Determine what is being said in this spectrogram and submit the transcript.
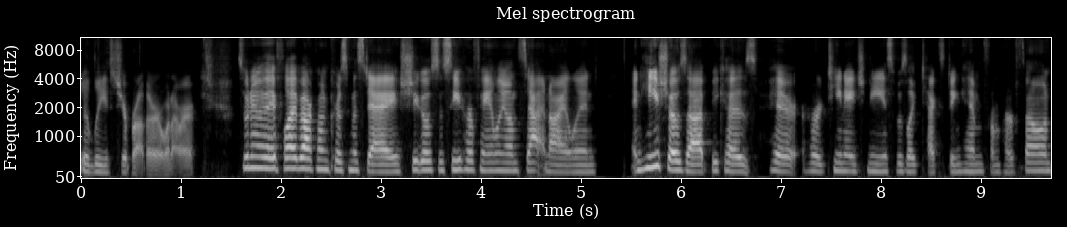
at least your brother or whatever." So anyway, they fly back on Christmas Day. She goes to see her family on Staten Island and he shows up because her her teenage niece was like texting him from her phone.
